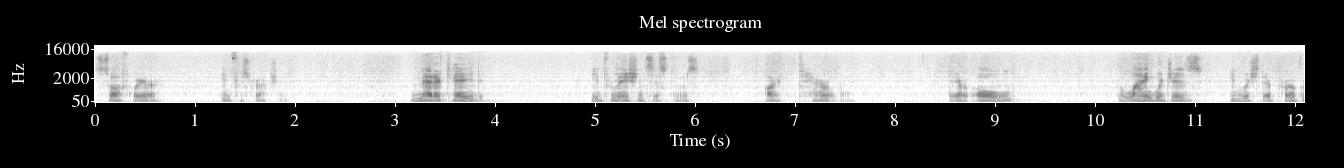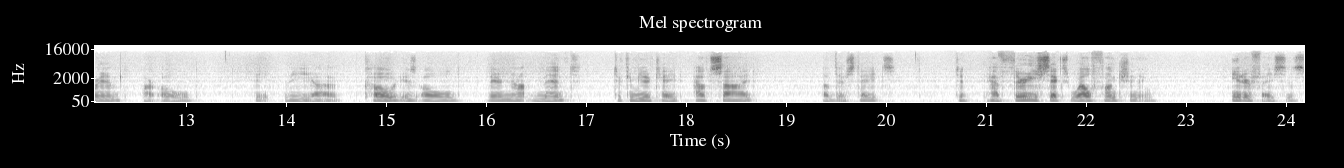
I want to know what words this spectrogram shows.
software infrastructures. Medicaid information systems are terrible. They are old. The languages in which they're programmed are old. The, the uh, code is old. They're not meant to communicate outside of their states. To have 36 well functioning interfaces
